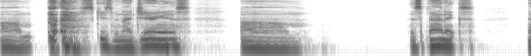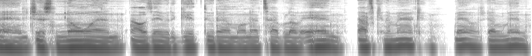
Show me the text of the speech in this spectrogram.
um, excuse me, Nigerians, um, Hispanics, and just knowing I was able to get through them on that type of level, and African American males, young men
